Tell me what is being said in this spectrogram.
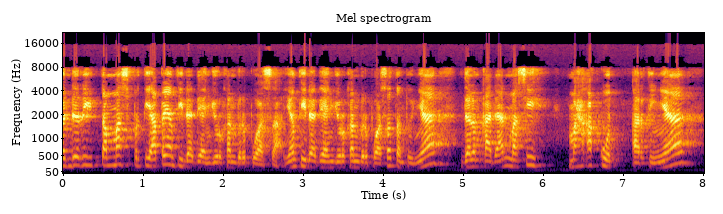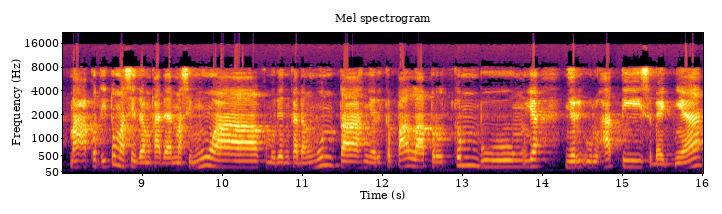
penderita mas seperti apa yang tidak dianjurkan berpuasa? Yang tidak dianjurkan berpuasa tentunya dalam keadaan masih mah akut, artinya mah akut itu masih dalam keadaan masih mual, kemudian kadang muntah, nyeri kepala, perut kembung, ya nyeri ulu hati. Sebaiknya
